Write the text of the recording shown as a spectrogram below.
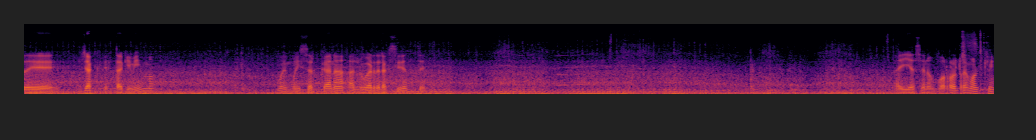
de Jack está aquí mismo. Muy muy cercana al lugar del accidente. Ahí ya se nos borró el remolque.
